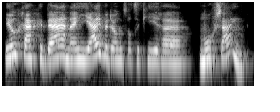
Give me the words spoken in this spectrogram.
Heel graag gedaan en jij bedankt dat ik hier uh, mocht zijn.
